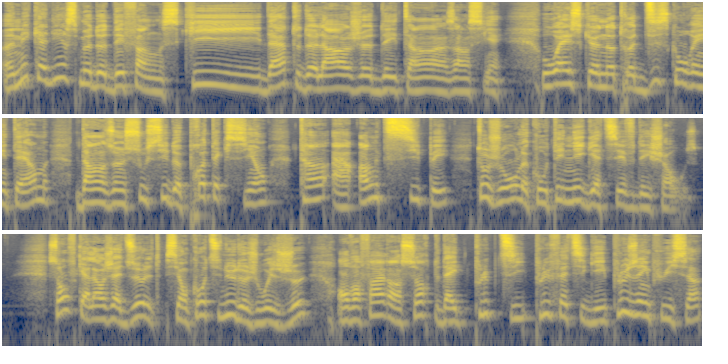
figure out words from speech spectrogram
Un mécanisme de défense qui date de l'âge des temps anciens. Ou est-ce que notre discours interne, dans un souci de protection, tend à anticiper toujours le côté négatif des choses? Sauf qu'à l'âge adulte, si on continue de jouer ce jeu, on va faire en sorte d'être plus petit, plus fatigué, plus impuissant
